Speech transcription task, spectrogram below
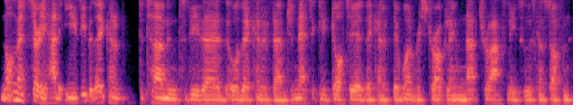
not necessarily had it easy, but they're kind of determined to be there, or they're kind of um, genetically got it. They kind of they weren't really struggling, natural athletes, all this kind of stuff. And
